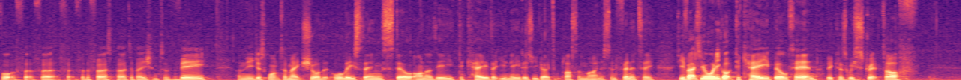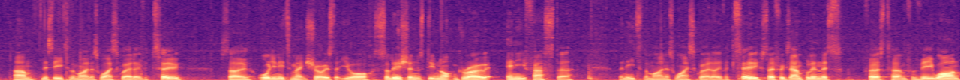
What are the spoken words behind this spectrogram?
for, for, for, for, the first perturbation to v, and you just want to make sure that all these things still honour the decay that you need as you go to plus and minus infinity. So you've actually already got decay built in because we stripped off um, this e to the minus y squared over 2. So all you need to make sure is that your solutions do not grow any faster than e to the minus y squared over 2. So for example, in this first term for v1,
